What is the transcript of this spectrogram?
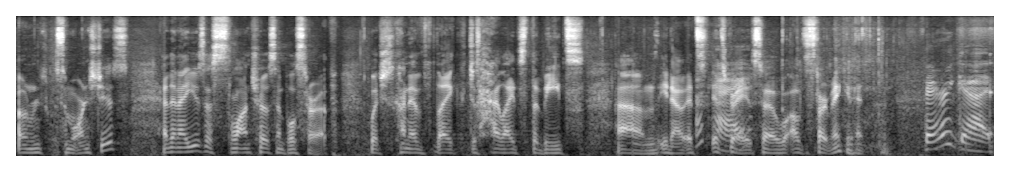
orange, some orange juice, and then I use a cilantro simple syrup, which kind of like just highlights the beets. Um, you know, it's okay. it's great. So I'll start making it. Very good.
